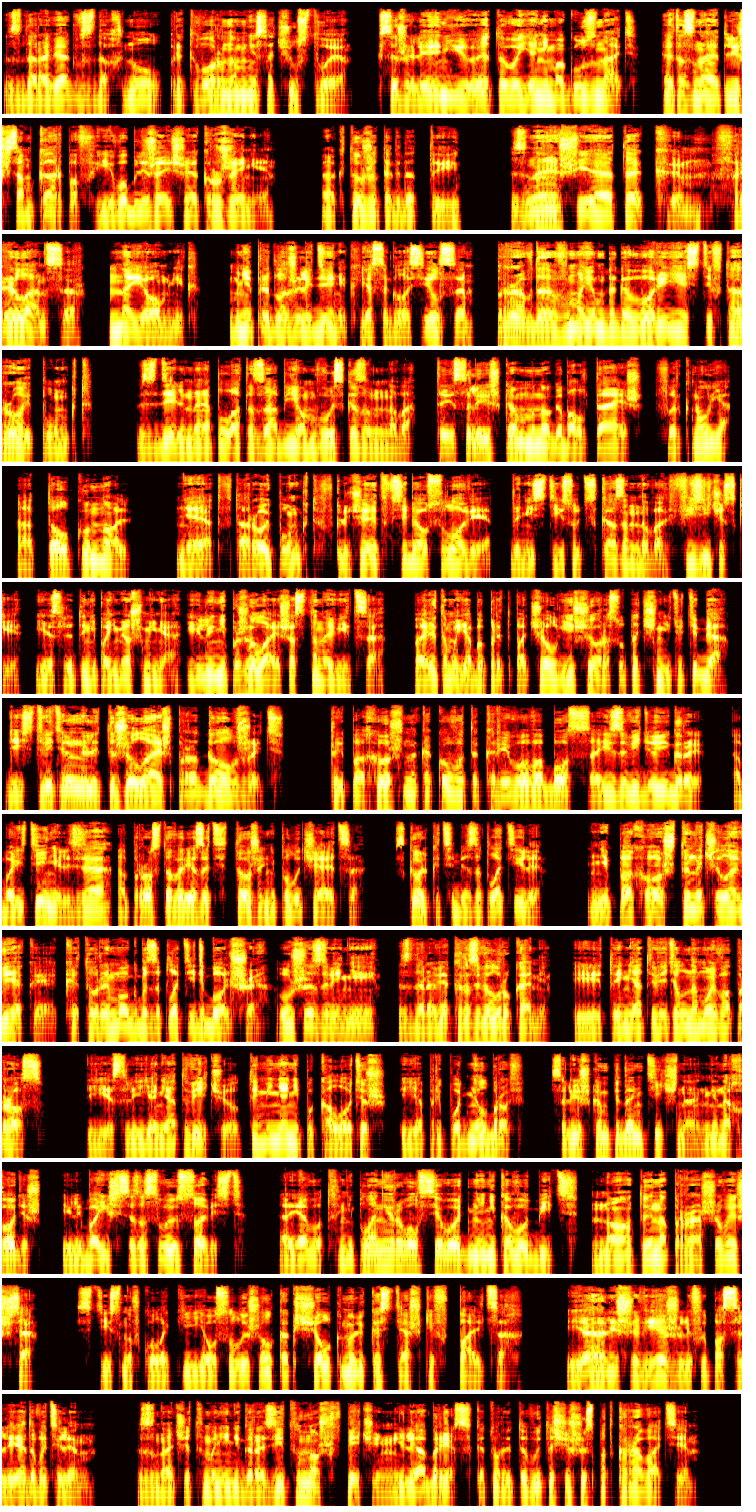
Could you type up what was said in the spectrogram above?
Здоровяк вздохнул, притворно мне сочувствуя. «К сожалению, этого я не могу знать. Это знает лишь сам Карпов и его ближайшее окружение. А кто же тогда ты? Знаешь, я так... Эм, фрилансер, наемник. Мне предложили денег, я согласился. Правда, в моем договоре есть и второй пункт. Сдельная плата за объем высказанного. Ты слишком много болтаешь, фыркнул я. А толку ноль. Нет, второй пункт включает в себя условие донести суть сказанного физически, если ты не поймешь меня или не пожелаешь остановиться. Поэтому я бы предпочел еще раз уточнить у тебя, действительно ли ты желаешь продолжить. Ты похож на какого-то кривого босса из видеоигры. Обойти нельзя, а просто врезать тоже не получается. Сколько тебе заплатили? «Не похож ты на человека, который мог бы заплатить больше. Уж извини». Здоровяк развел руками. «И ты не ответил на мой вопрос». «Если я не отвечу, ты меня не поколотишь?» Я приподнял бровь. «Слишком педантично, не находишь? Или боишься за свою совесть?» «А я вот не планировал сегодня никого бить, но ты напрашиваешься». Стиснув кулаки, я услышал, как щелкнули костяшки в пальцах. «Я лишь вежлив и последователен». «Значит, мне не грозит нож в печень или обрез, который ты вытащишь из-под кровати?»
